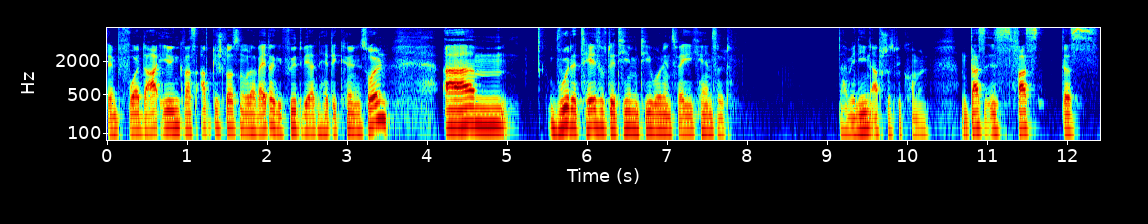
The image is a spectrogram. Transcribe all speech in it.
Denn bevor da irgendwas abgeschlossen oder weitergeführt werden hätte können sollen, ähm, wurde Tales of the TMT Volume 2 gecancelt. Da haben wir nie einen Abschluss bekommen. Und das ist fast das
